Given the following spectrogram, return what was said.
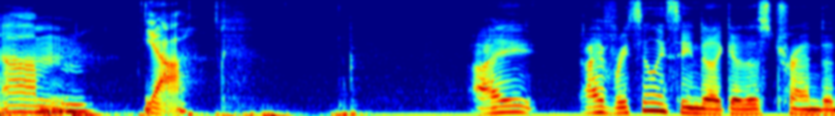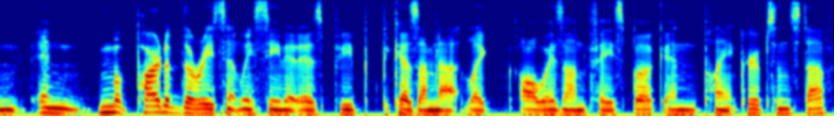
Um, yeah. I I've recently seen like this trend, and and part of the recently seen it is be- because I'm not like always on Facebook and plant groups and stuff,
